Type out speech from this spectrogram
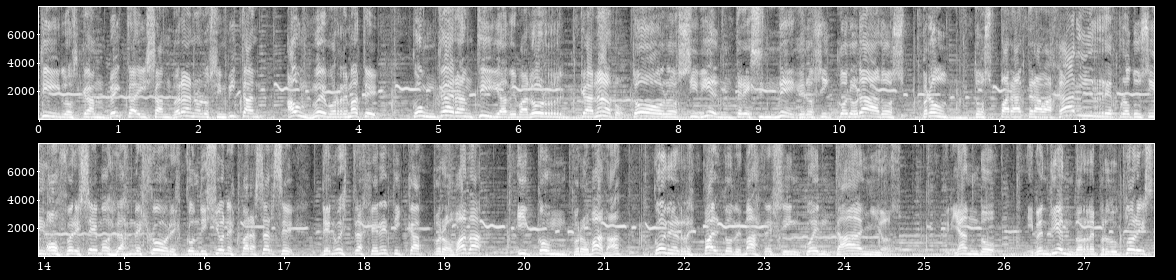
Tilos, Gambetta y Zambrano los invitan a un nuevo remate con garantía de valor ganado. Toros y vientres negros y colorados prontos para trabajar y reproducir. Ofrecemos las mejores condiciones para hacerse de nuestra genética probada y comprobada con el respaldo de más de 50 años, criando y vendiendo reproductores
